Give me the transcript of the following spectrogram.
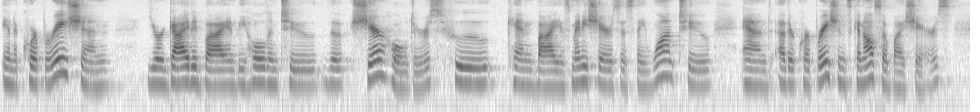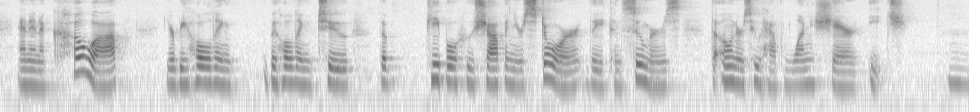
in a corporation, you're guided by and beholden to the shareholders who can buy as many shares as they want to, and other corporations can also buy shares. And in a co-op, you're beholding, beholding to the people who shop in your store, the consumers, the owners who have one share each. Mm.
